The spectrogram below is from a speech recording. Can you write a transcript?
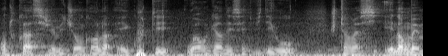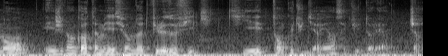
En tout cas, si jamais tu es encore là à écouter ou à regarder cette vidéo, je te remercie énormément et je vais encore terminer sur une note philosophique qui est tant que tu dis rien, c'est que tu tolères. Ciao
